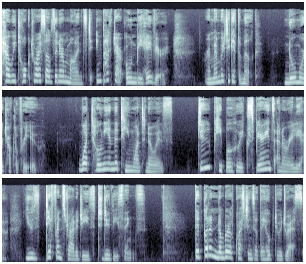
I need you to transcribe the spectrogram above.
how we talk to ourselves in our minds to impact our own behaviour. Remember to get the milk. No more chocolate for you. What Tony and the team want to know is do people who experience anauralia use different strategies to do these things? They've got a number of questions that they hope to address,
